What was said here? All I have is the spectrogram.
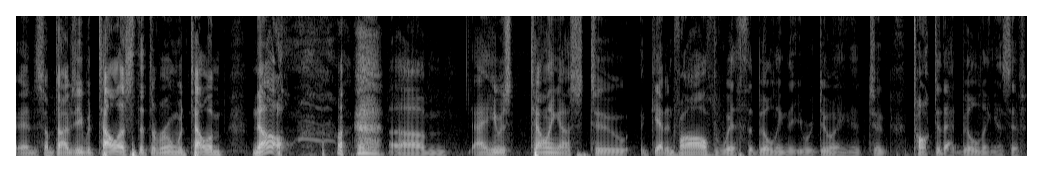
And sometimes he would tell us that the room would tell him no. um, he was telling us to get involved with the building that you were doing, to talk to that building as if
